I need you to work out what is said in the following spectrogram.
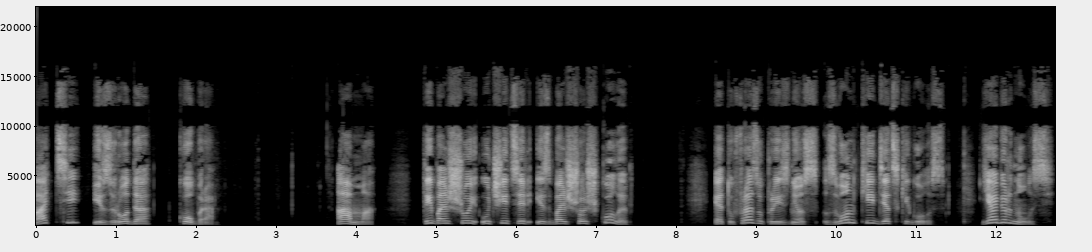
Патти из рода Кобра. «Амма, ты большой учитель из большой школы?» Эту фразу произнес звонкий детский голос. Я обернулась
